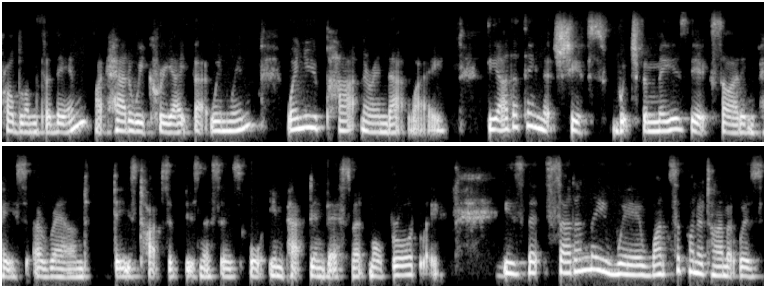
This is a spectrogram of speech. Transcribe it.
problem for them like how do we create that win-win when you partner in that way the other thing that shifts which for me is the exciting piece around these types of businesses or impact investment more broadly is that suddenly where once upon a time it was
